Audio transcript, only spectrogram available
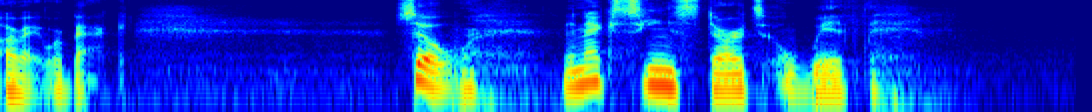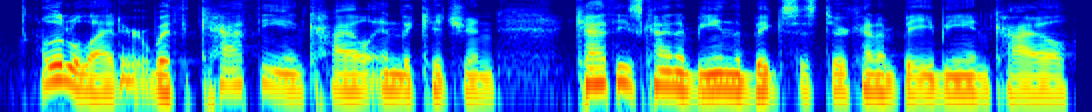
All right, we're back. So, the next scene starts with a little lighter with Kathy and Kyle in the kitchen. Kathy's kind of being the big sister, kind of babying Kyle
